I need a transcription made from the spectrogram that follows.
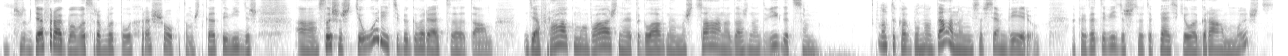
чтобы диафрагма у вас работала хорошо, потому что когда ты видишь, а, слышишь теории, тебе говорят э, там, диафрагма важна, это главная мышца, она должна двигаться, ну, ты как бы, ну да, но не совсем верю. А когда ты видишь, что это 5 килограмм мышц,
